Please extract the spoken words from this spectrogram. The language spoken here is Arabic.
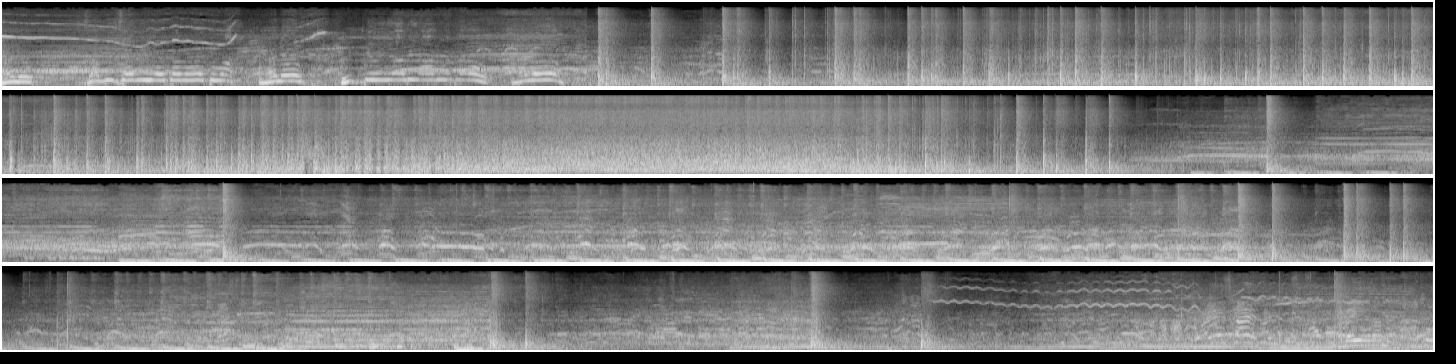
हेलो सभी से भी ये तो हेलो मिट्टी हलो सभु आगे तो हेलो Vai, Ramiro.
